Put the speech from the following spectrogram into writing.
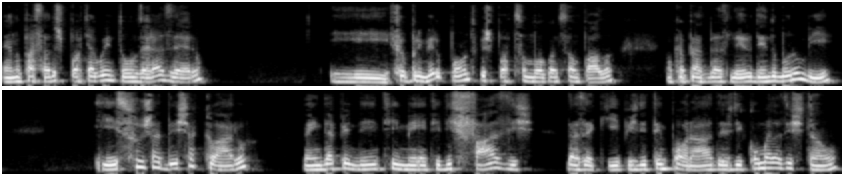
Ano passado o esporte aguentou um 0 a 0 e foi o primeiro ponto que o esporte somou contra o São Paulo no Campeonato Brasileiro dentro do Morumbi. E isso já deixa claro, né, independentemente de fases das equipes, de temporadas, de como elas estão,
